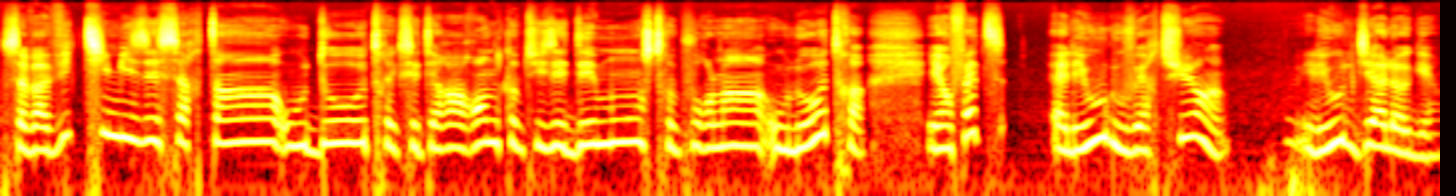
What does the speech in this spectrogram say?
Ça va victimiser certains ou d'autres, etc. Rendre, comme tu disais, des monstres pour l'un ou l'autre. Et en fait, elle est où l'ouverture? Il est où le dialogue?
